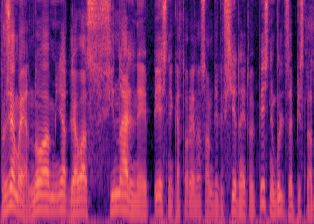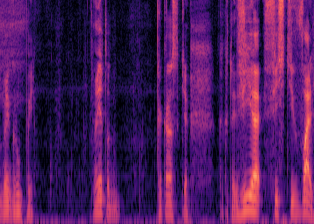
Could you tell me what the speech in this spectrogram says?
Друзья мои, ну а у меня для вас финальная песня, которая на самом деле все до этого песни были записаны одной группой. И это как раз таки как это Виа Фестиваль.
